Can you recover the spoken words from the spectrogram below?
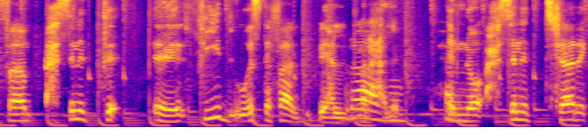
فحسنت آه، فيد واستفاد بهالمرحلة. إنه حسنت شارك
